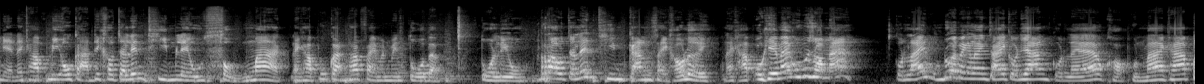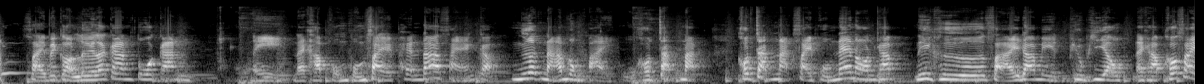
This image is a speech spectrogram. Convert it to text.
เนี่ยนะครับมีโอกาสที่เขาจะเล่นทีมเร็วสูงมากนะครับผู้กันธาตุไฟมันเป็นตัวแบบตัวเร็ว เราจะเล่นทีมกันใส่เขาเลยนะครับโอเคไหมคุณผู้ชมนะกดไลค์ผมด้วยเป็นกำลังใจกดยังกดแล้วขอบคุณมากครับ ใส่ไปก่อนเลยละกันตัวกัน นี่นะครับผมผมใส่แพนด้าแสงกับเงือกน้ำลงไปโอ้เขาจัดหนักเขาจัดหนักใส่ผมแน่นอนครับ นี่คือสาย damage pure ๆนะครับเขาใส่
